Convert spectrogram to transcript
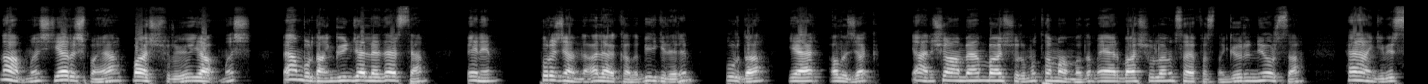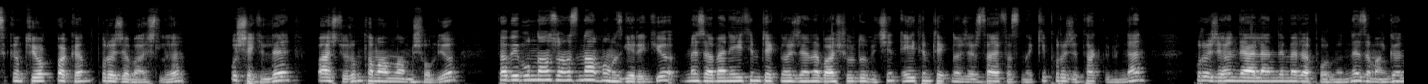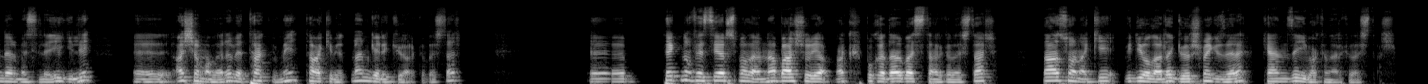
ne yapmış? Yarışmaya başvuruyu yapmış. Ben buradan güncelle dersem benim projemle alakalı bilgilerim burada yer alacak. Yani şu an ben başvurumu tamamladım. Eğer başvurularım sayfasında görünüyorsa herhangi bir sıkıntı yok. Bakın proje başlığı bu şekilde başvurum tamamlanmış oluyor. Tabii bundan sonrası ne yapmamız gerekiyor? Mesela ben eğitim teknolojilerine başvurduğum için eğitim teknolojileri sayfasındaki proje takviminden proje ön değerlendirme raporunun ne zaman göndermesiyle ilgili e, aşamaları ve takvimi takip etmem gerekiyor arkadaşlar. E, Teknofest yarışmalarına başvuru yapmak bu kadar basit arkadaşlar. Daha sonraki videolarda görüşmek üzere. Kendinize iyi bakın arkadaşlar.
